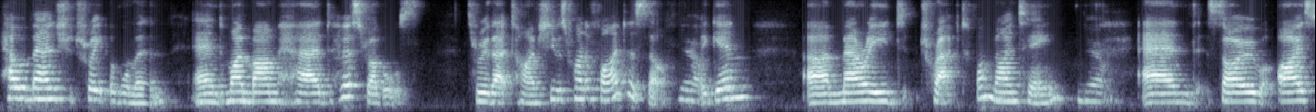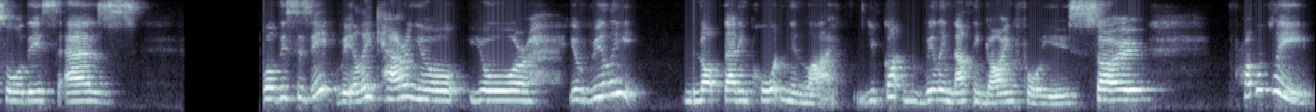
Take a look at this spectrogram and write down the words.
how a man should treat a woman. And my mum had her struggles through that time. She was trying to find herself. Yeah. Again, uh, married, trapped from 19. Yeah. And so I saw this as well, this is it really. Karen, you're you're you're really not that important in life. You've got really nothing going for you. So probably,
